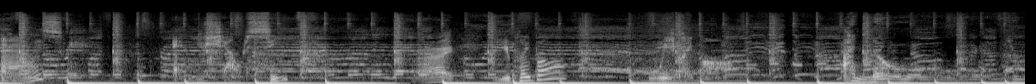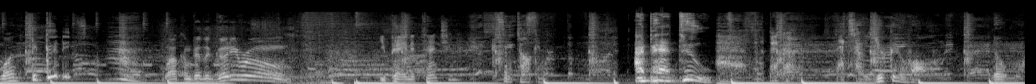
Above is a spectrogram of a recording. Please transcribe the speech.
Ask, and you shall receive. All right. You play ball, we play ball. I know you want the goodies. Welcome to the goodie room. You paying attention? Because I'm talking iPad 2! for the. That's how you're gonna roll. No more.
